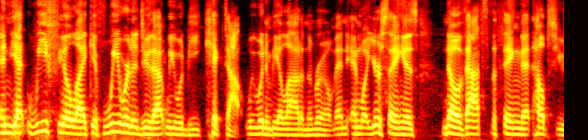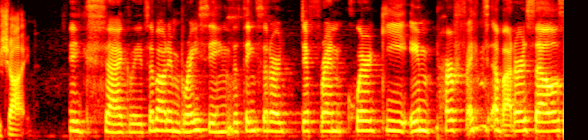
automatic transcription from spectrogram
And yet we feel like if we were to do that, we would be kicked out. We wouldn't be allowed in the room. And, and what you're saying is, no, that's the thing that helps you shine. Exactly. It's about embracing the things that are different, quirky, imperfect about ourselves.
